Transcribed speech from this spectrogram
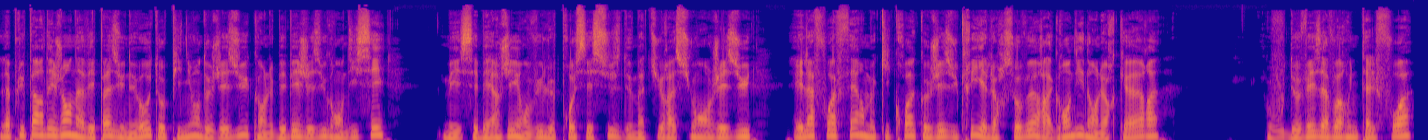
La plupart des gens n'avaient pas une haute opinion de Jésus quand le bébé Jésus grandissait, mais ces bergers ont vu le processus de maturation en Jésus et la foi ferme qui croit que Jésus-Christ est leur Sauveur a grandi dans leur cœur. Vous devez avoir une telle foi.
